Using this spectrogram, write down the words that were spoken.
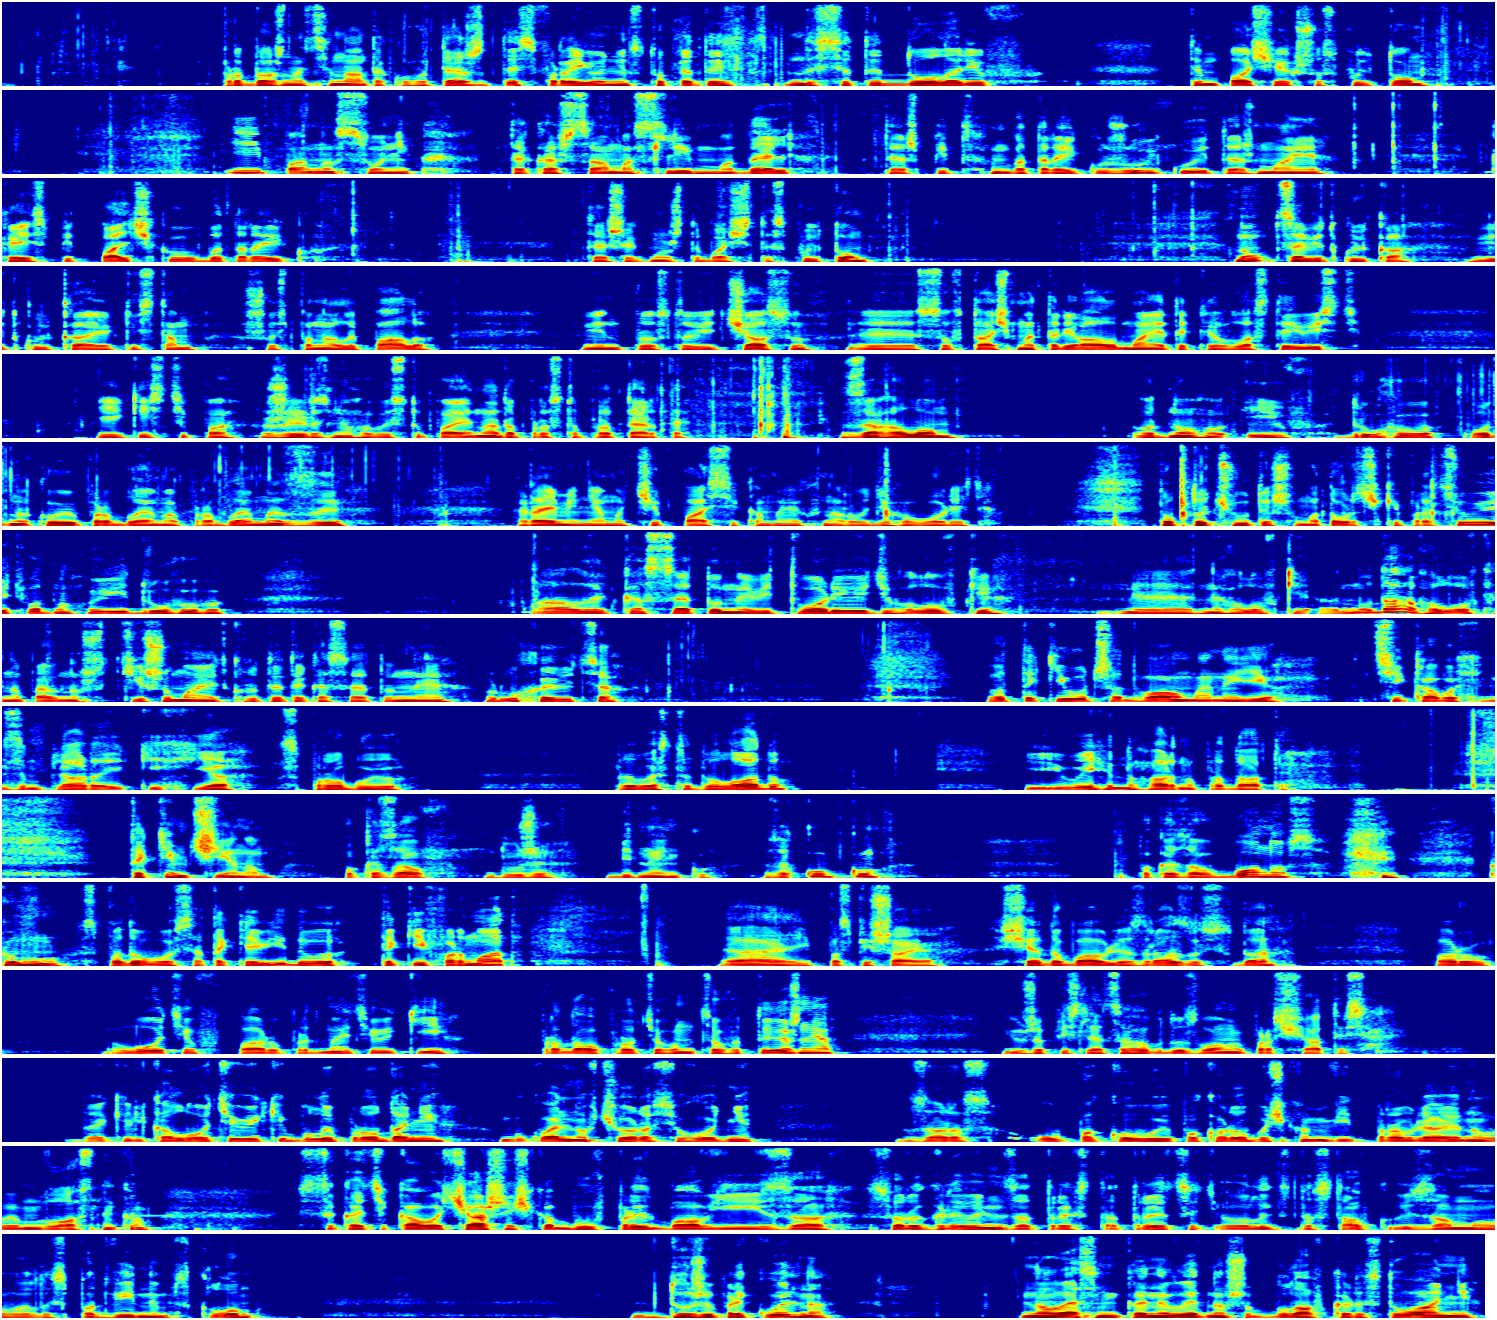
Продажна ціна такого теж десь в районі 150 доларів. Тим паче, якщо з пультом. І Panasonic. Така ж сама Slim модель. Теж під батарейку жуйку і теж має кейс під пальчикову батарейку. Теж, як можете бачити, з пультом. Ну, це від кулька. Від кулька якесь там щось поналипало. Він просто від часу е, софтач матеріал має таке властивість. Якийсь типа жир з нього виступає, треба просто протерти. Загалом одного і в другого однакові проблеми. Проблеми з ременями чи пасіками, як в народі говорять. Тобто чути, що моторчики працюють в одного і другого. Але касету не відтворюють, головки. Е, не головки, ну так, да, головки, напевно, ті, що мають крутити касету, не рухаються. От такі от ще два у мене є цікавих екземпляри, яких я спробую привести до ладу і вигідно гарно продати. Таким чином показав дуже бідненьку закупку. Показав бонус. Кому сподобався таке відео, такий формат. Ай, Поспішаю. Ще додавлю зразу сюди пару лотів, пару предметів, які продав протягом цього тижня. І вже після цього буду з вами прощатися. Декілька лотів, які були продані буквально вчора-сьогодні. Зараз упаковую по коробочкам, відправляю новим власникам. Така цікава чашечка, був придбав її за 40 гривень за 330 OLX доставкою замовили з подвійним склом. Дуже прикольна. Новесенька, не видно, щоб була в користуванні.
